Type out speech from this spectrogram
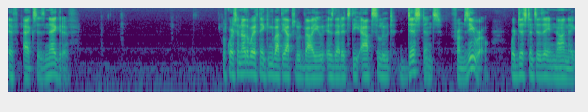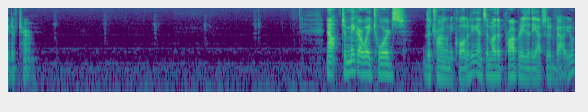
if x is negative. Of course, another way of thinking about the absolute value is that it's the absolute distance from zero, where distance is a non-negative term. Now, to make our way towards the triangle inequality and some other properties of the absolute value,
